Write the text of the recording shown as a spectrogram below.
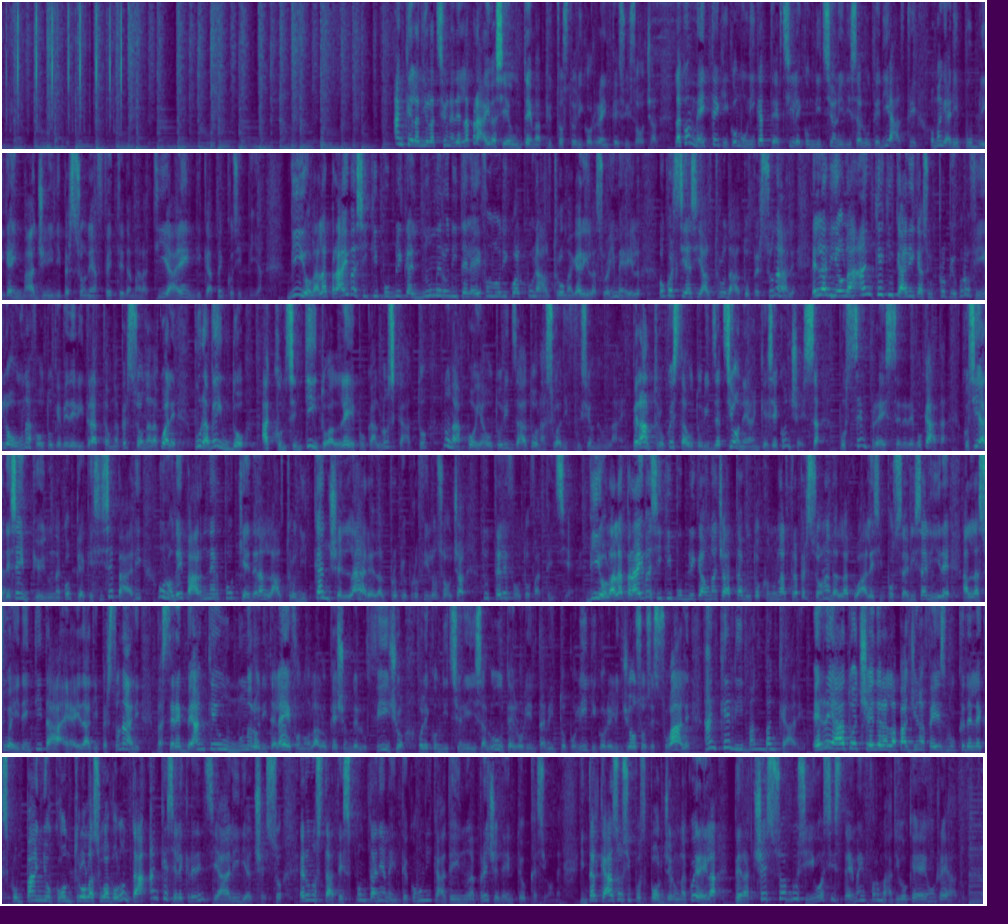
Anche la violazione della privacy è un tema piuttosto ricorrente sui social. La commette chi comunica a terzi le condizioni di salute di altri o magari pubblica immagini di persone affette da malattia, handicap e così via. Viola la privacy chi pubblica il numero di telefono di qualcun altro, magari la sua email o qualsiasi altro dato personale. E la viola anche chi carica sul proprio profilo una foto che vede ritratta una persona la quale, pur avendo acconsentito all'epoca allo scatto, non ha poi autorizzato la sua diffusione online. Peraltro questa autorizzazione, anche se concessa, può sempre essere revocata. Così, ad esempio, in una coppia che si separi, uno dei partner può chiedere all'altro di cancellare dal proprio profilo social tutte le foto fatte insieme. Viola la privacy chi pubblica una chat avuto con un'altra persona dalla quale si possa risalire alla sua identità e ai dati personali. Basterebbe anche un numero di telefono, la location dell'ufficio o le condizioni di salute, l'orientamento politico, religioso, sessuale, anche l'IBAN bancario. È reato accedere alla pagina Facebook Facebook dell'ex compagno contro la sua volontà, anche se le credenziali di accesso erano state spontaneamente comunicate in una precedente occasione. In tal caso si può sporgere una querela per accesso abusivo a sistema informatico, che è un reato.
